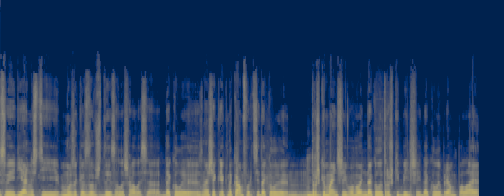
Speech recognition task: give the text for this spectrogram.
своєї діяльності, музика завжди залишалася. Деколи, знаєш, як, як на камфорті, деколи Мгм. трошки менший вогонь, деколи трошки більший, деколи прям палає.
